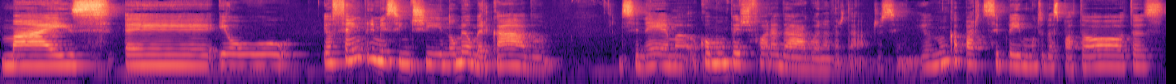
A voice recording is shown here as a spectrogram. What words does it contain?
Mas é, eu, eu sempre me senti no meu mercado de cinema como um peixe fora d'água, na verdade. Assim. Eu nunca participei muito das patotas.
